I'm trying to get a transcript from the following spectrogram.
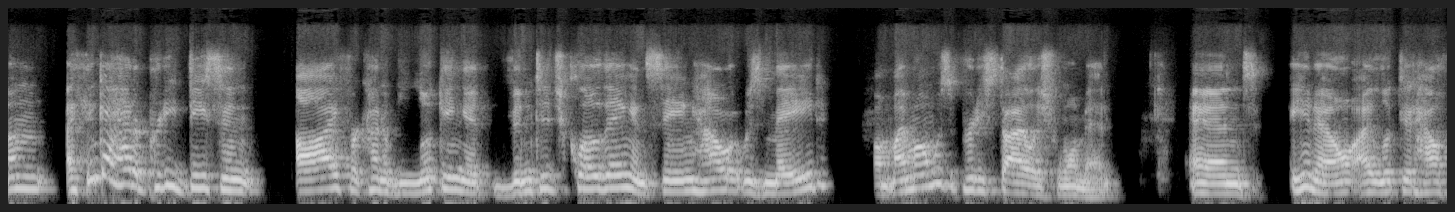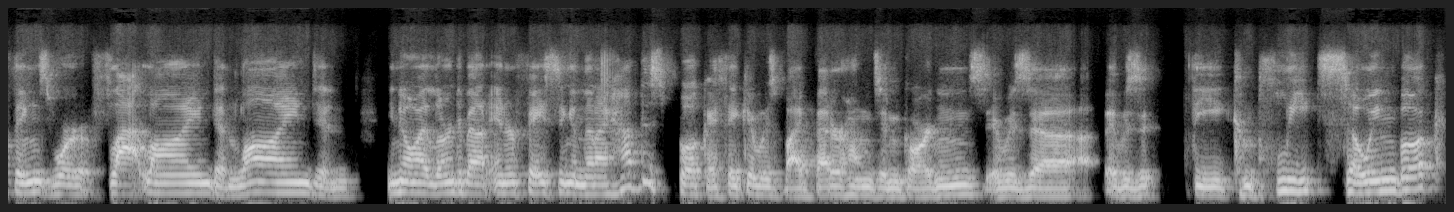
um, I think I had a pretty decent eye for kind of looking at vintage clothing and seeing how it was made. Um, my mom was a pretty stylish woman, and you know, I looked at how things were flatlined and lined, and you know, I learned about interfacing. And then I had this book. I think it was by Better Homes and Gardens. It was uh, it was the complete sewing book,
